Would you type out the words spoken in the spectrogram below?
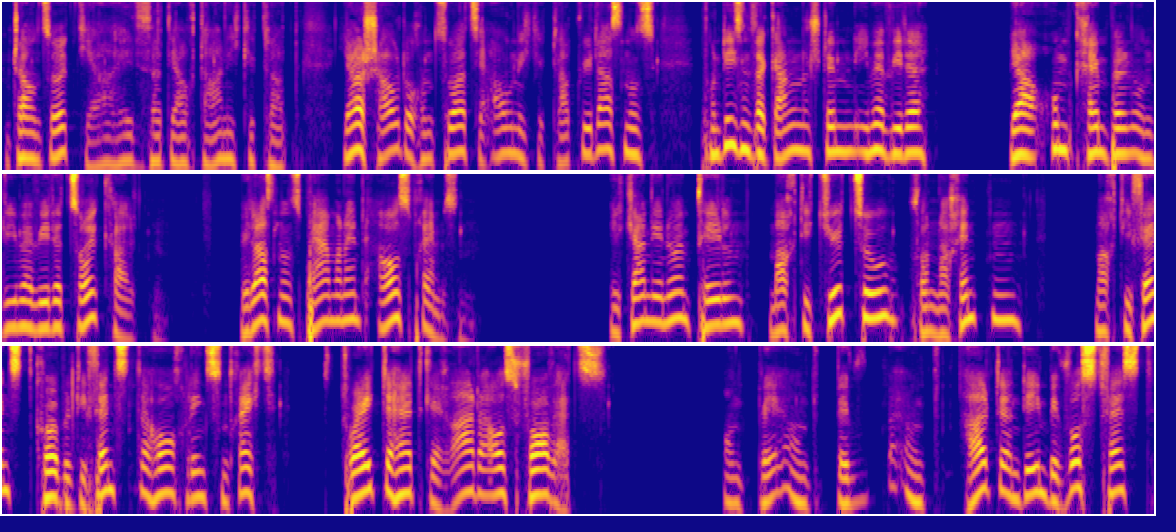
und schauen zurück, ja, hey, das hat ja auch da nicht geklappt. Ja, schau doch, und so hat es ja auch nicht geklappt. Wir lassen uns von diesen vergangenen Stimmen immer wieder, ja, umkrempeln und immer wieder zurückhalten. Wir lassen uns permanent ausbremsen. Ich kann dir nur empfehlen, mach die Tür zu, von nach hinten, mach die Fenster, kurbel die Fenster hoch, links und rechts, straight ahead, geradeaus, vorwärts und, be, und, be, und halte an dem bewusst fest,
